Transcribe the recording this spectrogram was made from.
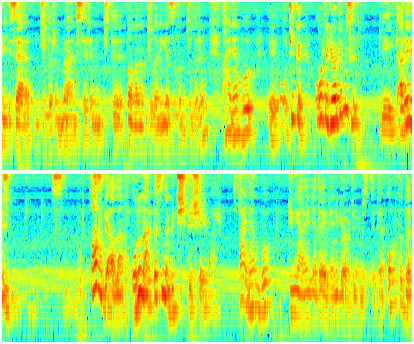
bilgisayarcıların, mühendislerin, işte donanımcıların, yazılımcıların aynen bu e, çünkü orada gördüğümüz arayüz az bir alan. Onun arkasında müthiş bir şey var. Aynen bu dünyayı ya da evreni gördüğümüzde de orada da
